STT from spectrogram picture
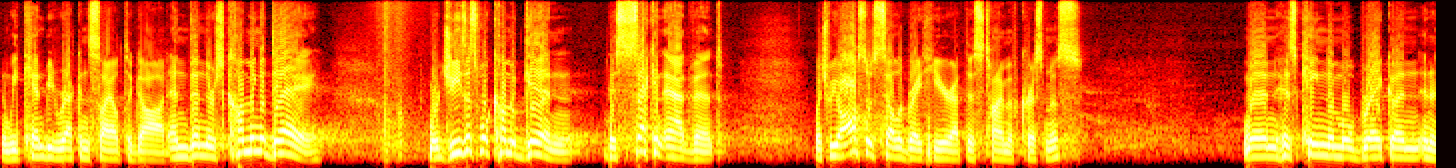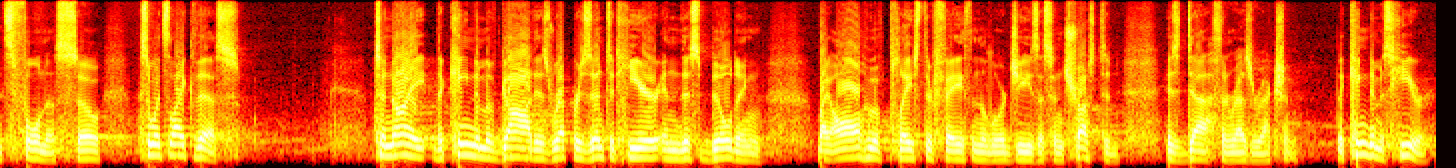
and we can be reconciled to God. And then there's coming a day where Jesus will come again, his second advent, which we also celebrate here at this time of Christmas, when his kingdom will break in, in its fullness. So, so it's like this. Tonight, the kingdom of God is represented here in this building by all who have placed their faith in the Lord Jesus and trusted his death and resurrection. The kingdom is here.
